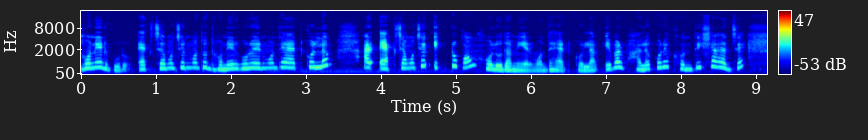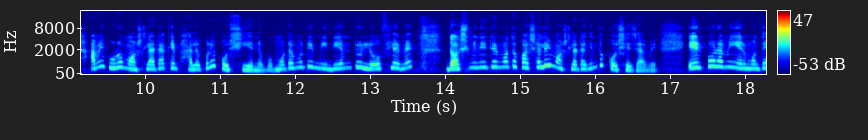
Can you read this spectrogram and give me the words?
ধনের গুঁড়ো। এক চামচের মতো ধনের গুঁড়ো এর মধ্যে অ্যাড করলাম আর এক চামচের একটু কম হলুদ আমি এর মধ্যে অ্যাড করলাম। এবার ভালো করে খন্তির সাহায্যে আমি পুরো মশলাটাকে ভালো করে কষিয়ে নেব। মোটামুটি মিডিয়াম টু লো ফ্লেমে দশ মিনিটের মতো কষালেই মশলাটা কিন্তু কষে যাবে। এরপর আমি এর মধ্যে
